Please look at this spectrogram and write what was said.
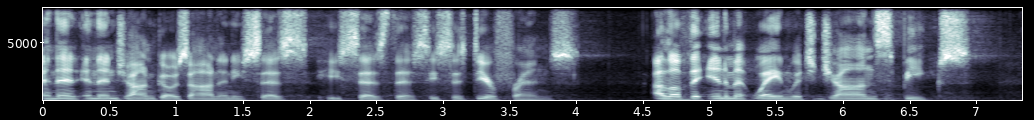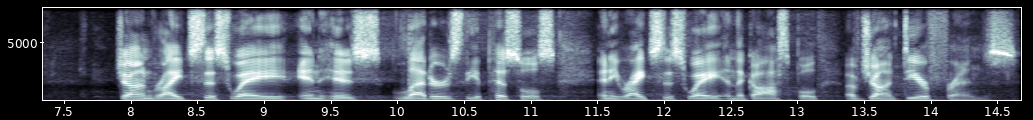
And then, and then John goes on and he says, he says this. He says, Dear friends, I love the intimate way in which John speaks. John writes this way in his letters, the epistles, and he writes this way in the Gospel of John. Dear friends,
